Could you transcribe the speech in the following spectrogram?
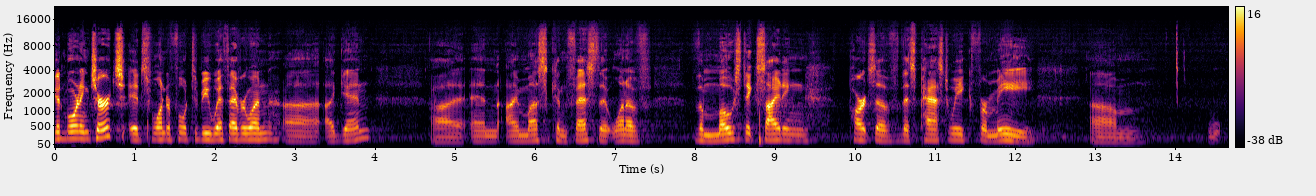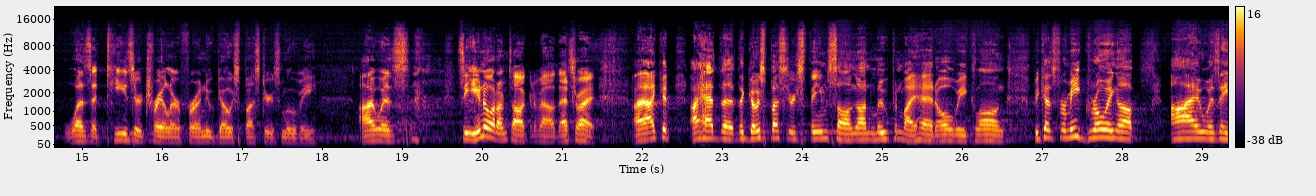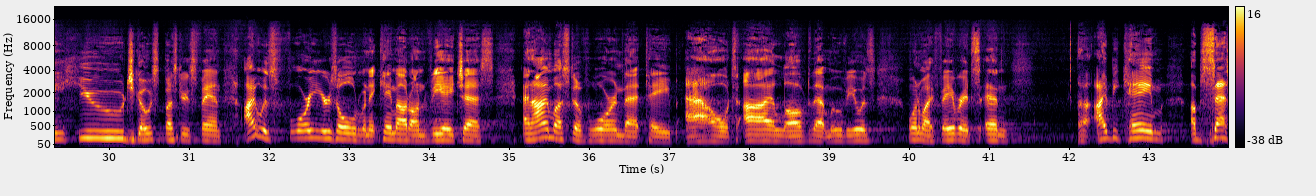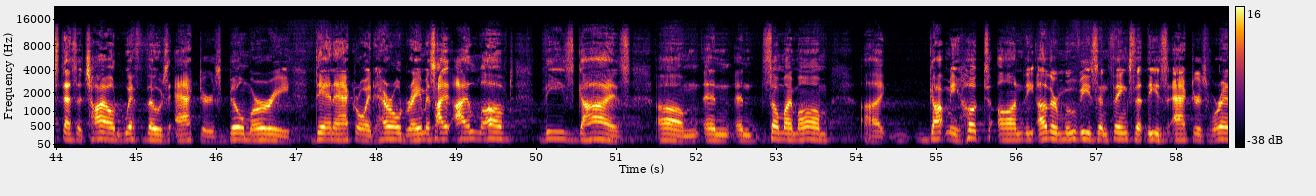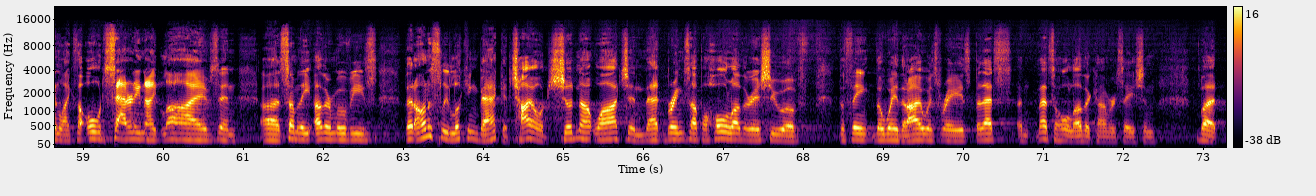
good morning, church. It's wonderful to be with everyone uh, again. Uh, and I must confess that one of the most exciting parts of this past week for me um, was a teaser trailer for a new Ghostbusters movie. I was, see, you know what I'm talking about. That's right. I, could, I had the, the Ghostbusters theme song on loop in my head all week long because for me, growing up, I was a huge Ghostbusters fan. I was four years old when it came out on VHS, and I must have worn that tape out. I loved that movie. It was one of my favorites. And uh, I became obsessed as a child with those actors Bill Murray, Dan Aykroyd, Harold Ramis. I, I loved these guys. Um, and, and so my mom uh, got me hooked on the other movies and things that these actors were in, like the old Saturday Night Lives and uh, some of the other movies that, honestly, looking back, a child should not watch, and that brings up a whole other issue of the thing, the way that I was raised. But that's a, that's a whole other conversation. But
